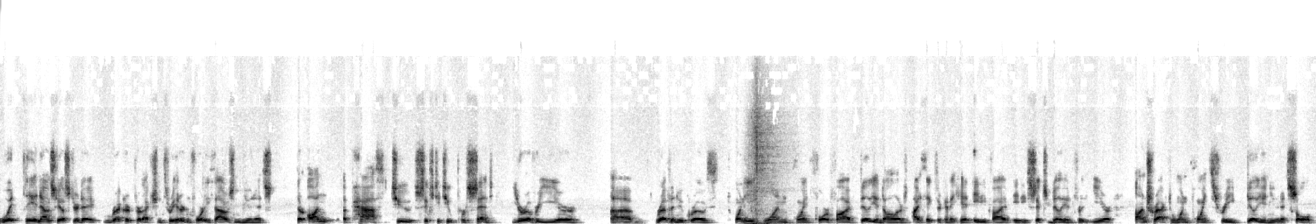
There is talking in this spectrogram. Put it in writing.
what they announced yesterday, record production, 340,000 units. They're on a path to 62% year over year um, revenue growth, $21.45 billion. I think they're going to hit 85, 86 billion for the year, on track to 1.3 billion units sold.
